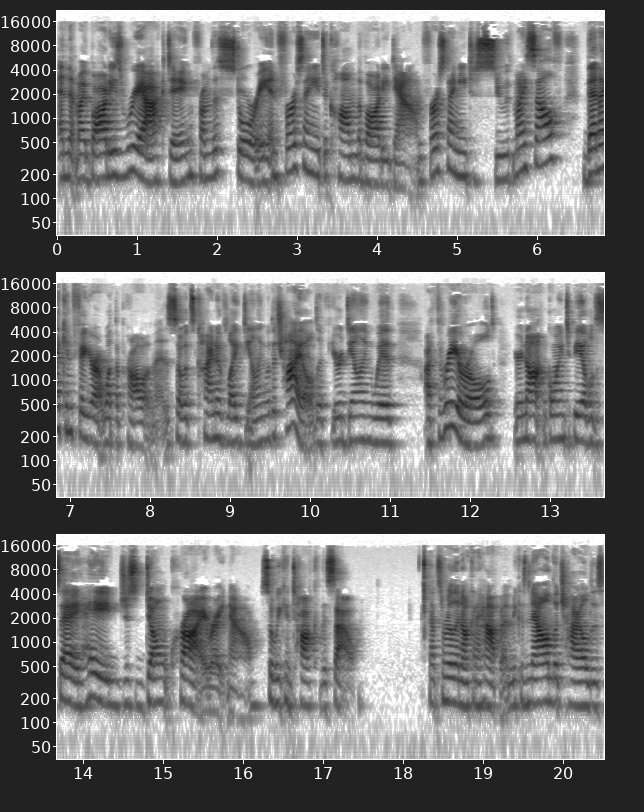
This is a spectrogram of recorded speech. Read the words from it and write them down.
And that my body's reacting from the story. And first, I need to calm the body down. First, I need to soothe myself. Then I can figure out what the problem is. So it's kind of like dealing with a child. If you're dealing with a three year old, you're not going to be able to say, hey, just don't cry right now so we can talk this out. That's really not going to happen because now the child is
